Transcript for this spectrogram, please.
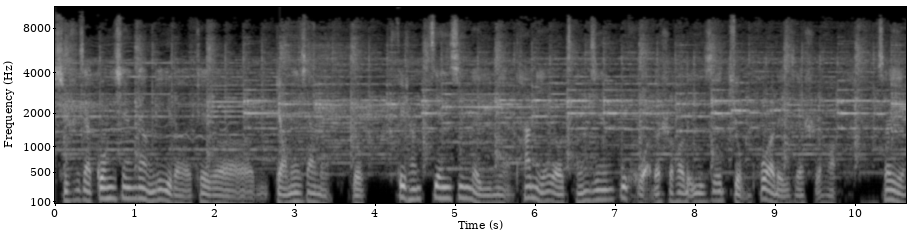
其实在光鲜亮丽的这个表面下面，有非常艰辛的一面。他们也有曾经不火的时候的一些窘迫的一些时候。所以，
